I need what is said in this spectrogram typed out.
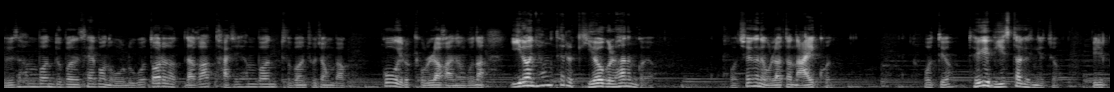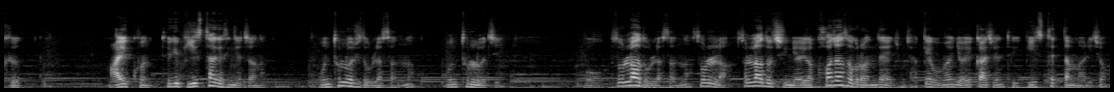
여기서 한 번, 두 번, 세 번 오르고 떨어졌다가 다시 한 번, 두 번 조정받고 이렇게 올라가는구나 이런 형태를 기억을 하는 거예요. 뭐 최근에 올랐던 아이콘 어때요? 되게 비슷하게 생겼죠. 밀크 아이콘 되게 비슷하게 생겼잖아. 온톨로지도 올랐었나? 온톨로지 뭐 솔라도 올랐었나? 솔라 솔라도 지금 여기가 커져서 그런데 좀 작게 보면 여기까지는 되게 비슷했단 말이죠.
